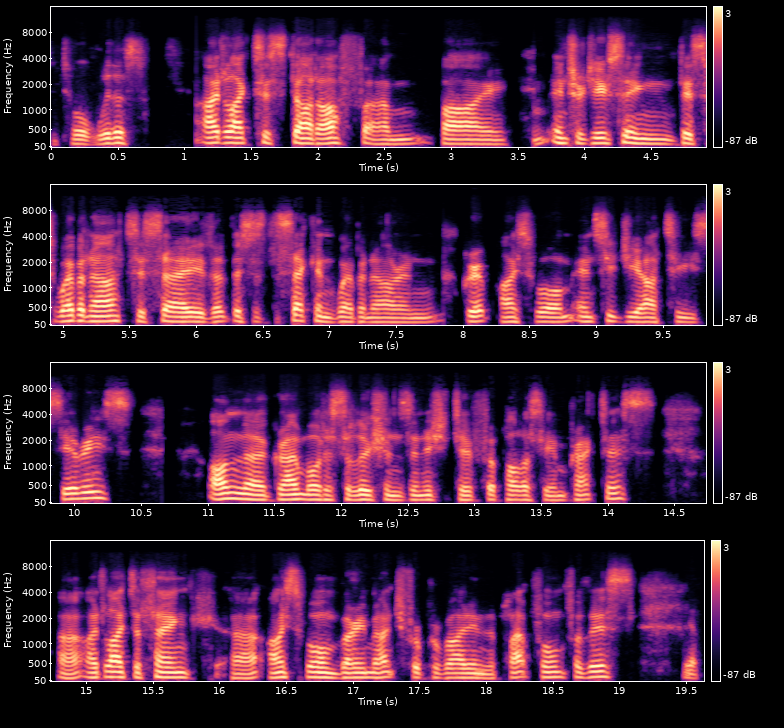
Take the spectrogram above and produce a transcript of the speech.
to talk with us. I'd like to start off um, by introducing this webinar to say that this is the second webinar in GRIPP ICEWARM NCGRT series on the Groundwater Solutions Initiative for Policy and Practice. Uh, I'd like to thank uh, ICE WaRM very much for providing the platform for this, yep.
